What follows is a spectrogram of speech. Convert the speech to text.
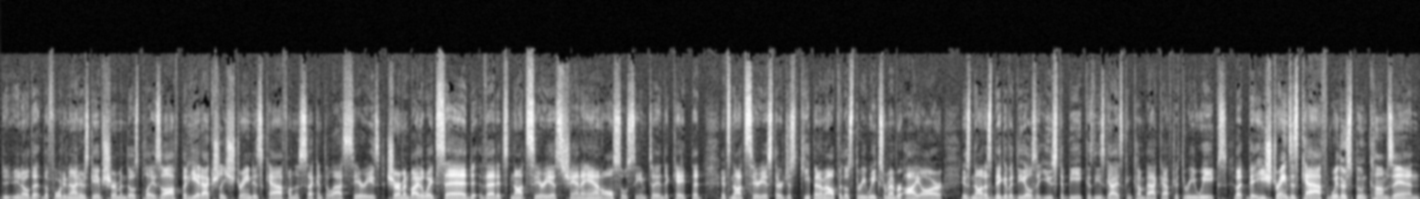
you know, the, the 49ers gave Sherman those plays off, but he had actually strained his calf on the second to last series. Sherman, by the way, said that it's not serious. Shanahan also seemed to indicate that it's not serious. They're just keeping him out for those three weeks. Remember, IR is not as big of a deal as it used to be because these guys can come back after three weeks. But, but he strains his calf. Witherspoon comes in,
